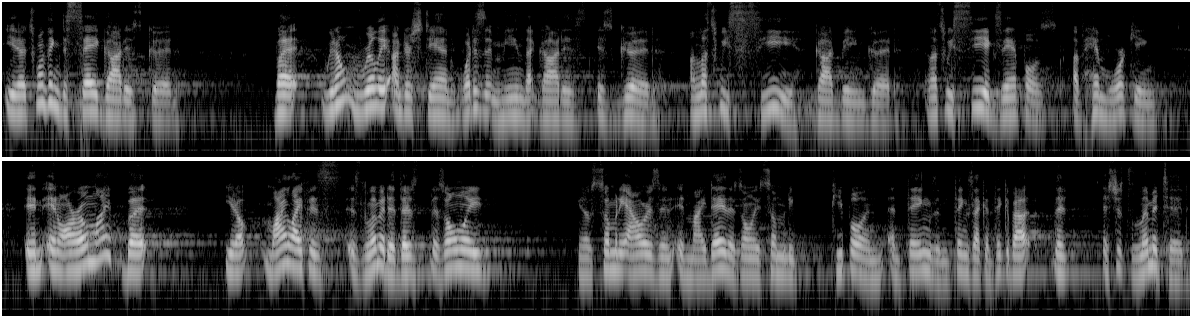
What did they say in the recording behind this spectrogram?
You know, it's one thing to say God is good. But we don't really understand what does it mean that God is, is good unless we see God being good, unless we see examples of him working in, in our own life, but you know, my life is, is limited. There's, there's only you know, so many hours in, in my day. There's only so many people and, and things and things I can think about. That it's just limited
